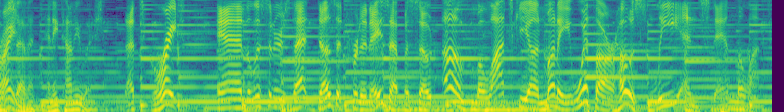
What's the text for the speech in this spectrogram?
right. 24/7 anytime you wish That's great. And listeners, that does it for today's episode of Malatsky on Money with our hosts, Lee and Stan Malatsky.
